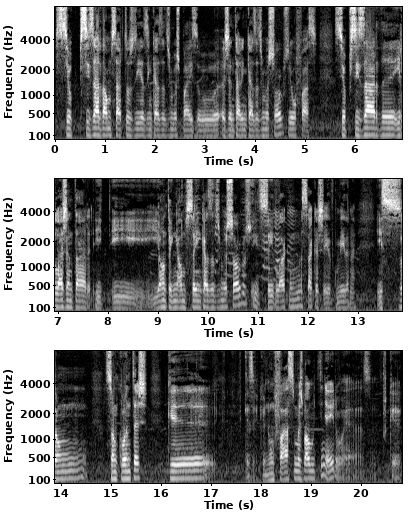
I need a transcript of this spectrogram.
Se eu precisar de almoçar todos os dias em casa dos meus pais ou a jantar em casa dos meus sogros, eu o faço. Se eu precisar de ir lá jantar e, e, e ontem almocei em casa dos meus sogros e saí de lá com uma saca cheia de comida, né? Isso são, são contas que, quer dizer, que eu não faço, mas vale muito dinheiro. É, porque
